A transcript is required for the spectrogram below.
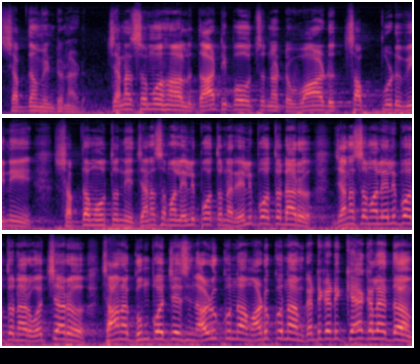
శబ్దం వింటున్నాడు. జనసమూహాలు దాటిపోవచ్చున్నట్టు వాడు చప్పుడు విని శబ్దం అవుతుంది జనసమలు వెళ్ళిపోతున్నారు వెళ్ళిపోతున్నారు జనసమలు వెళ్ళిపోతున్నారు వచ్చారు. చాలా గుంపు వచ్చేసింది. అడుక్కుందాం అడుక్కుందాం గట్టి గట్టి కేకలేద్దాం.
